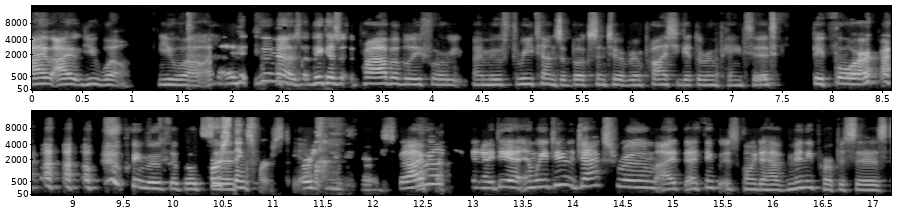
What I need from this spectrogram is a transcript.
I, I, you will. You will. Who knows? Because probably for I moved three tons of books into a room, probably should get the room painted before we move the books. First in. things first. Yeah. First things first. But I really like that idea. And we do Jack's room, I, I think is going to have many purposes,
